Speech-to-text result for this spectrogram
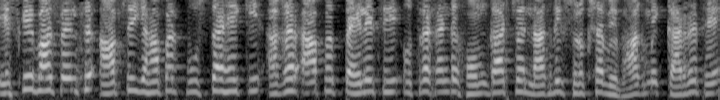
इसके बाद फ्रेंड्स आपसे यहाँ पर पूछता है कि अगर आप पहले से उत्तराखंड होमगार्ड्स व नागरिक सुरक्षा विभाग में कार्यरत है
